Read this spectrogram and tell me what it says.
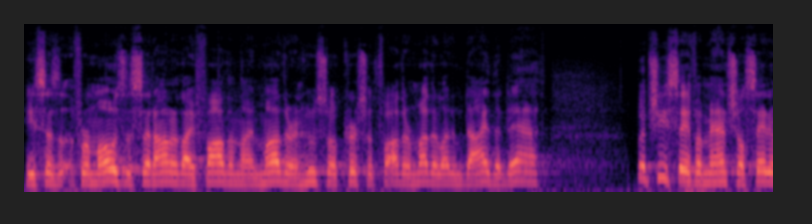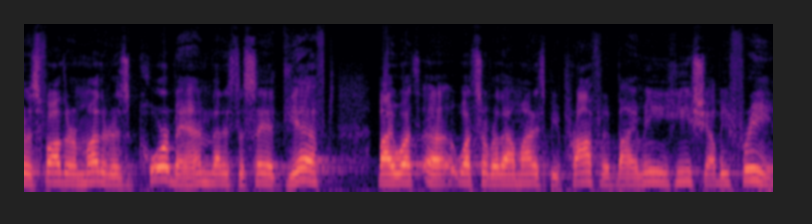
He says, For Moses said, Honor thy father and thy mother, and whoso curseth father or mother, let him die the death. But she say, If a man shall say to his father or mother, Is korban, that is to say, a gift, by what, uh, whatsoever thou mightest be profited by me, he shall be free.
